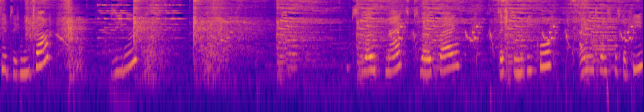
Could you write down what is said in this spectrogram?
40 Nita, 7, 12 Max, 12 Fang, 16 Rico, 21 Mr. P,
